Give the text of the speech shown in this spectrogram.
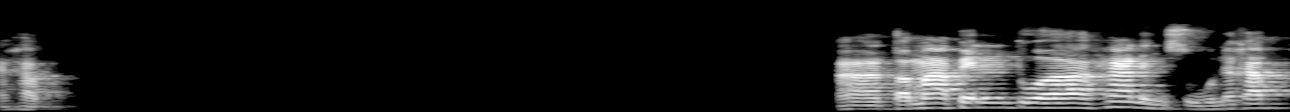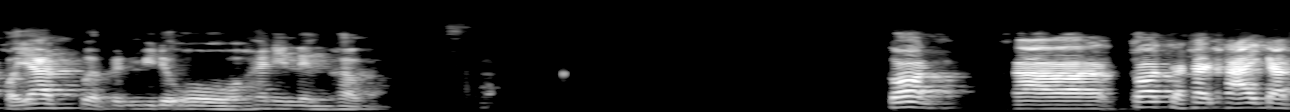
นะครับอ่าต่อมาเป็นตัว 510 นะครับ ขออนุญาตเปิดเป็นวิดีโอให้นิดนึงครับ ก็อ่าก็จะคล้ายๆกัน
